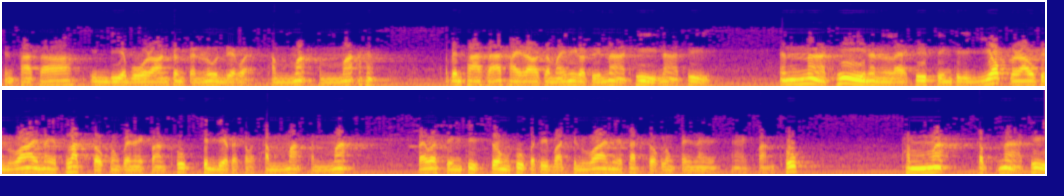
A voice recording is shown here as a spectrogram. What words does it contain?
เป็นภาษาอินเดียโบราณตั้งแต่นู่นเรียกว่า ธรรมะธรรมะ ถ้าเป็นภาษาไทยเราสมัยนี้ก็คือหน้าที่หน้าที่นั้นหน้าที่นั่นแหละ คือสิ่งที่จะยกเราขึ้นไหวไม่พลัดตกลงไปในความทุกข์เช่นเดียวกับคำว่าธรรมะธรรมะแปลว่าสิ่งที่ทรงผู้ปฏิบัติขึ้นไหวไม่พลัดตกลงไปในความทุกข์ธรรมะกับหน้าที่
